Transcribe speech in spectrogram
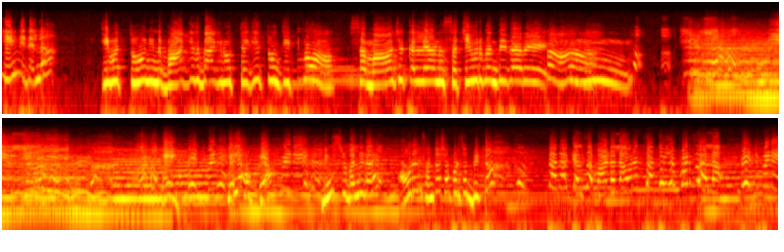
ಏನಿದೆಲ್ಲ ಇವತ್ತು ನಿನ್ನ ಭಾಗ್ಯದ ಬಾಗಿಲು ತೆಗೀತು ಅಂತ ಇಟ್ಕೋ. ಸಮಾಜ ಕಲ್ಯಾಣ ಸಚಿವರು ಬಂದಿದ್ದಾರೆ. ಮಿನಿಸ್ಟರ್ ಬಂದಿದ್ದಾರೆ ಅವ್ರನ್ನ ಸಂತೋಷ ಪಡಿಸೋದ್ ಬಿಟ್ಟು? ನಾನು ಆ ಕೆಲಸ ಮಾಡಲ್ಲ ಅವ್ರನ್ನ ಸಂತೋಷ ಪಡಿಸಲ್ಲ. ಬಿಟ್ಬಿಡಿ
